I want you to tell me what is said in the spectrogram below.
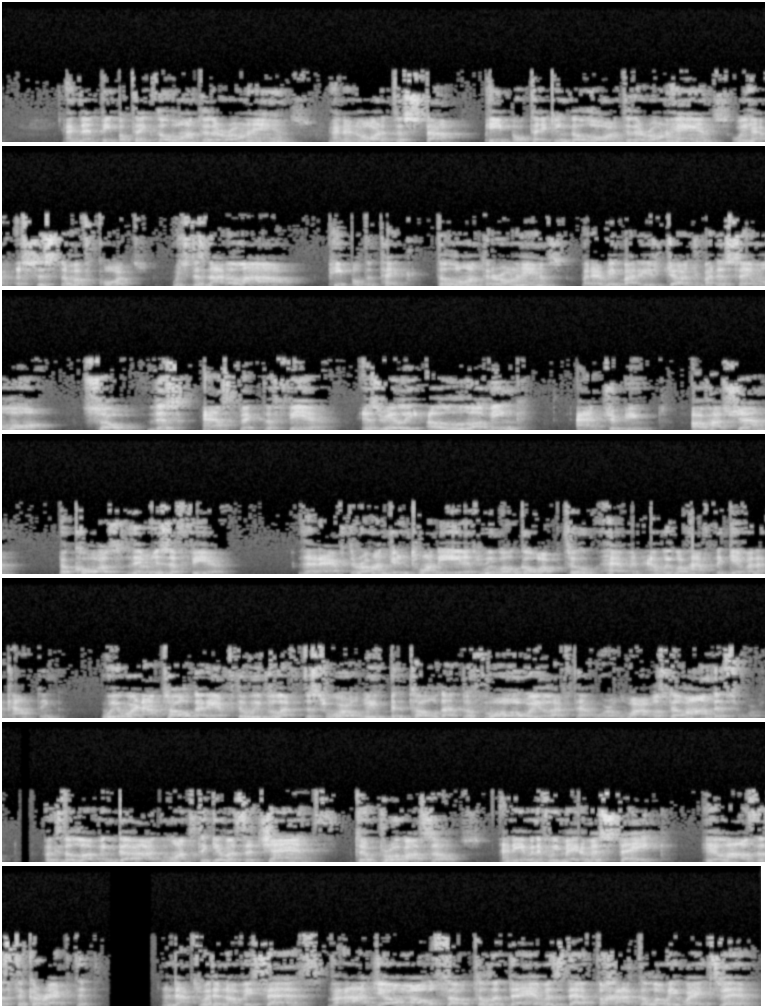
And then people take the law into their own hands. And in order to stop people taking the law into their own hands, we have a system of courts which does not allow people to take the law into their own hands, but everybody is judged by the same law. So this aspect of fear is really a loving attribute of Hashem. Because there is a fear that after 120 years we will go up to heaven and we will have to give an accounting, we were not told that after we've left this world. We've been told that before we left that world, while we're still on this world. Because the loving God wants to give us a chance to improve ourselves. And even if we made a mistake, He allows us to correct it. And that's what the Navi says. Va'ad yom oso, till the day of his death, the he waits for him.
